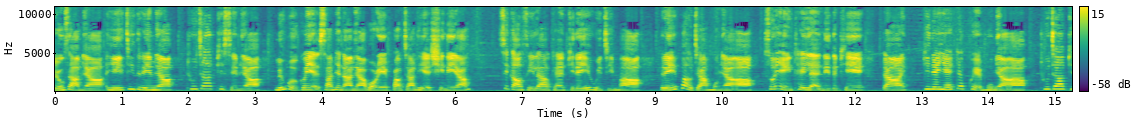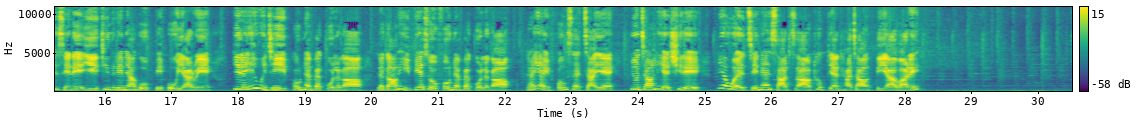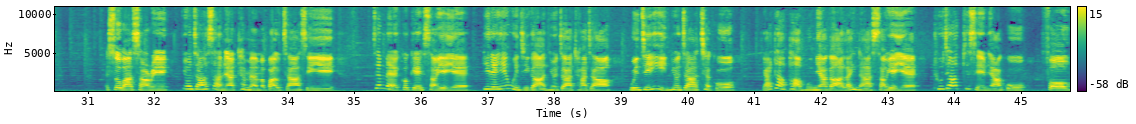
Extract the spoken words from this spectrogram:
ရုံးစာများအရေးကြီးသတင်းများထူးခြားဖြစ်စဉ်များလူမှုကွန်ရက်စာမျက်နှာများပေါ်တွင်ပေါက်ကြားလျက်ရှိနေရာစစ်ကောင်စီလက်အောက်ခံပြည်ထရေးဝန်ကြီးမှသတင်းပေါက်ကြားမှုများအားစိုးရိမ်ထိတ်လန့်နေသဖြင့်တိုင်းပြည်내ရဲတပ်ဖွဲ့မှုများအားထူးခြားဖြစ်စဉ်တဲ့အရေးကြီးသတင်းများကိုပေးပို့ရာတွင်ပြည်내ရေးဝန်ကြီးဖုန်းနံပါတ်ကို၎င်း၎င်း၏ပြည်ဆိုဖုန်းနံပါတ်ကို၎င်း နိုင်ရိုင်ဖုံးဆက်ကြရန်ညွှန်ကြားလျက်ရှိတဲ့မြက်ဝက်ဂျင်းနှန်းစာတစ်စောင်ထုတ်ပြန်ထားကြောင်းသိရပါဗျ။အဆိုပါစာရင်ညွှန်ကြားစာများထပ်မံမပေါက်ကြားစေရေးကျက်မဲ့ကုတ်ကဲဆောင်ရွက်ရန်ပြည်ထရေးဝန်ကြီးကညွှန်ကြားထားကြောင်းဝန်ကြီး၏ညွှန်ကြားချက်ကိုရတာဖမှုများကလိုက်နာဆောင်ရွက်ရန်ထူးခြားဖြစ်စဉ်များကိုဖုန်း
